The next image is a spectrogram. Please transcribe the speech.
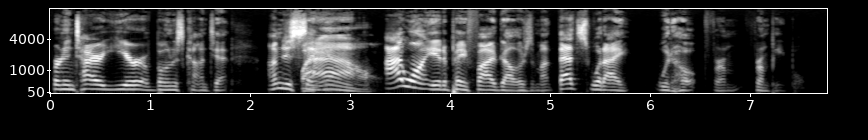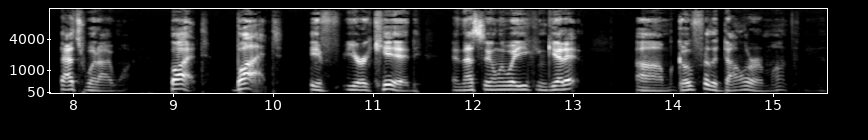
for an entire year of bonus content. I'm just saying. Wow. I want you to pay five dollars a month. That's what I would hope from from people. That's what I want. But but if you're a kid and that's the only way you can get it, um, go for the dollar a month, man.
